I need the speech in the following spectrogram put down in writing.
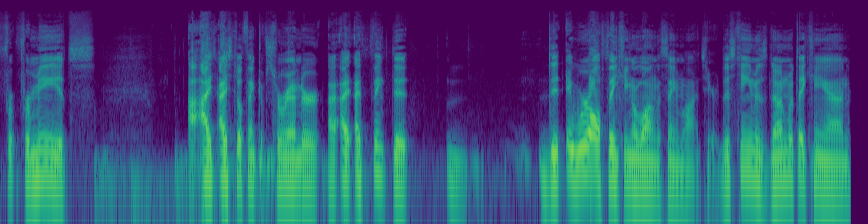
for for me, it's. I, I still think of surrender. I, I- I think that that we're all thinking along the same lines here. This team has done what they can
